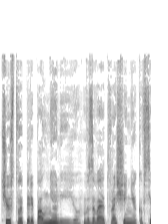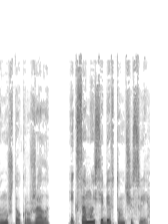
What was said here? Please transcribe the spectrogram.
Чувства переполняли ее, вызывая отвращение ко всему, что окружало, и к самой себе в том числе.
